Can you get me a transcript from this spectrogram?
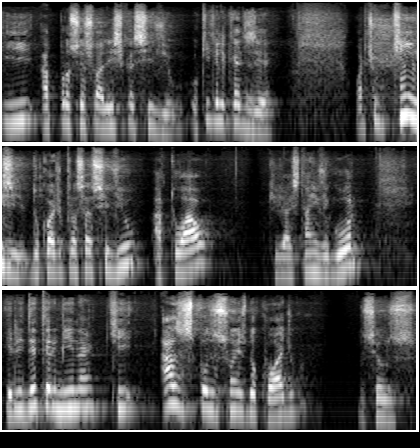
e a processualística civil. O que, que ele quer dizer? O artigo 15 do Código de Processo Civil atual, que já está em vigor, ele determina que as disposições do Código, dos seus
